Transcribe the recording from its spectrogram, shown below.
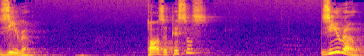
zero. Paul's epistles, Zero.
